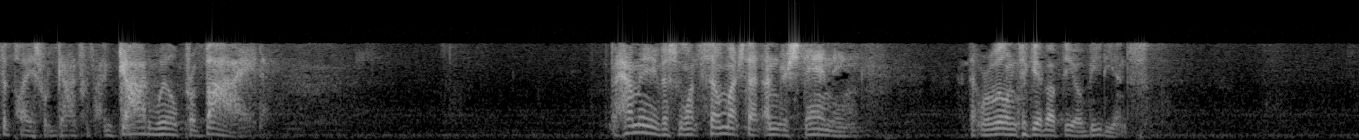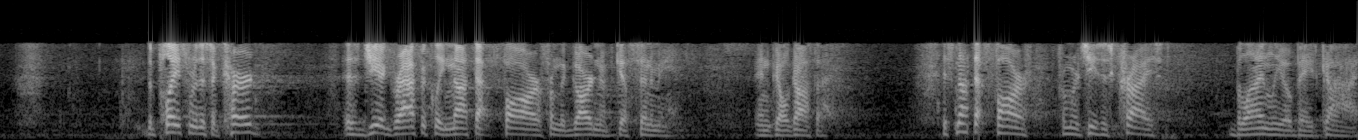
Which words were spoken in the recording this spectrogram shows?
is the place where God provides. God will provide. But how many of us want so much that understanding that we're willing to give up the obedience? The place where this occurred is geographically not that far from the Garden of Gethsemane and Golgotha. It's not that far from where Jesus Christ blindly obeyed God.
